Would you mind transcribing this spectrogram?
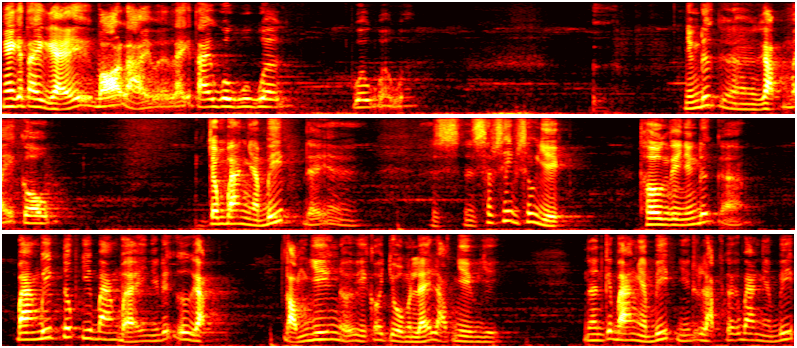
ngay cái tay gãy bó lại lấy cái tay quơ quơ quơ. Quơ quơ quơ. Những đức à, gặp mấy cô trong ban nhà bếp để à, sắp xếp số việc. Thường thì những đức à, ban bếp nút với ban bệ những đức ưa gặp động viên nữa vì coi chùa mình lễ lọc nhiều gì. Nên cái ban nhà bếp những đức lập cái ban nhà bếp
